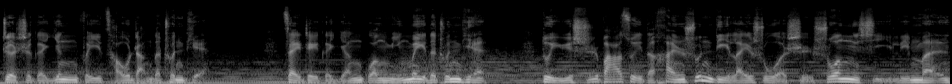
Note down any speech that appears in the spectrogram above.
这是个莺飞草长的春天，在这个阳光明媚的春天。对于十八岁的汉顺帝来说，是双喜临门。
